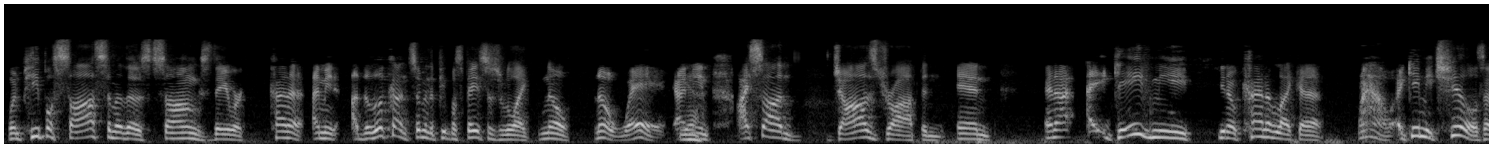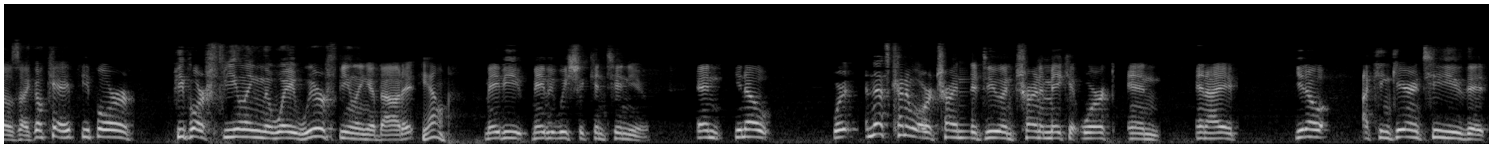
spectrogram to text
when people saw some of those songs, they were kind of, I mean, uh, the look on some of the people's faces were like, no, no way. I Yeah. mean, I saw jaws drop and, and, and I, it gave me, you know, kind of like a, wow, it gave me chills. I was like, okay, people are, people are feeling the way we're feeling about it Yeah. maybe maybe we should continue and you know we're and that's kind of what we're trying to do and trying to make it work and and i you know i can guarantee you that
